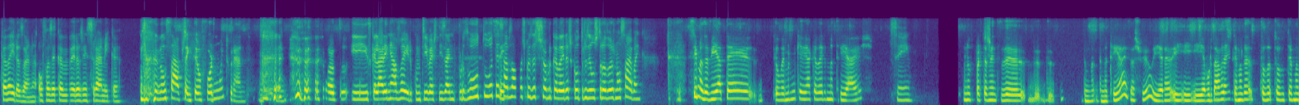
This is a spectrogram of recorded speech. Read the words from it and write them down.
cadeiras, Ana, ou fazer cadeiras em cerâmica. não sabes. Tem que ter um forno muito grande. Pronto. E se calhar em Aveiro, como tiveste design de produto, até Sim. sabes algumas coisas sobre cadeiras que outros ilustradores não sabem. Sim, mas havia até eu lembro-me que havia a cadeira de materiais. Sim. No departamento de, de, de, de, de materiais, acho eu, e, era, e, e abordava o tema de, todo, todo o tema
